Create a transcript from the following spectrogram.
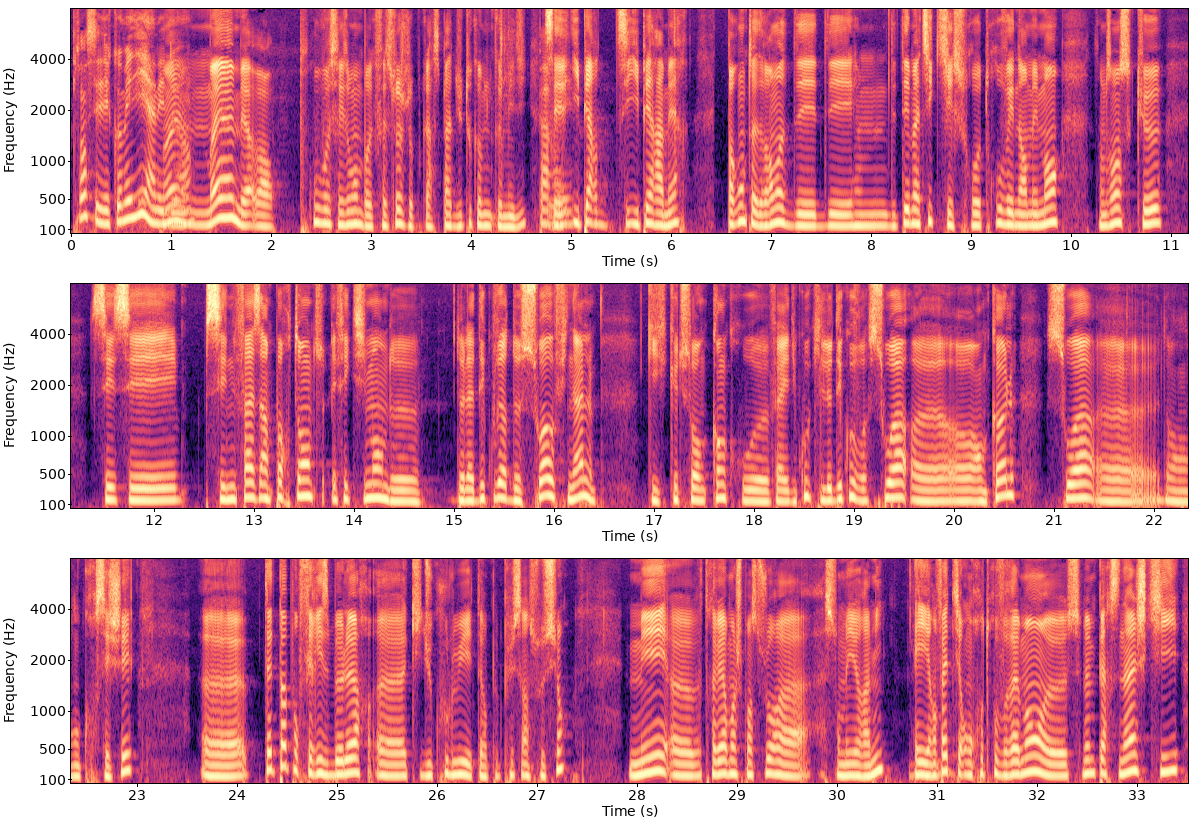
Pourtant, c'est des comédies, hein, les ouais, deux. hein. ouais, mais alors, pour coup, sérieusement, Breakfast Club, je le classe pas du tout comme une comédie. C'est hyper, c'est hyper amer. Par contre, tu as vraiment des, des, des thématiques qui se retrouvent énormément, dans le sens que c'est, une phase importante, effectivement, de, de la découverte de soi, au final, que tu sois en cancre ou. euh, Enfin, du coup, qu'il le découvre soit euh, en col, soit euh, en cours séché. Peut-être pas pour Ferris Bueller, qui du coup, lui, était un peu plus insouciant, mais à travers, moi, je pense toujours à, son meilleur ami. Et en fait, on retrouve vraiment ce même personnage qui,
